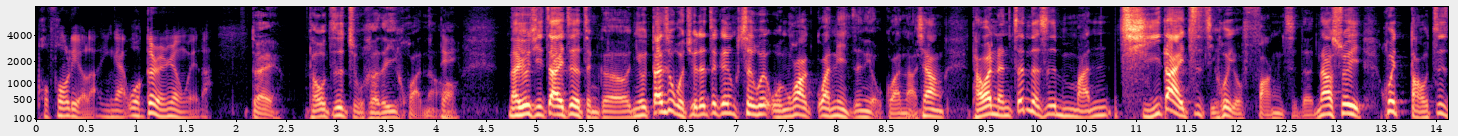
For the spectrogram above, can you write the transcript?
portfolio 了，应该我个人认为了。对。投资组合的一环呢，哦，那尤其在这整个，因为但是我觉得这跟社会文化观念真的有关啊。像台湾人真的是蛮期待自己会有房子的，那所以会导致。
